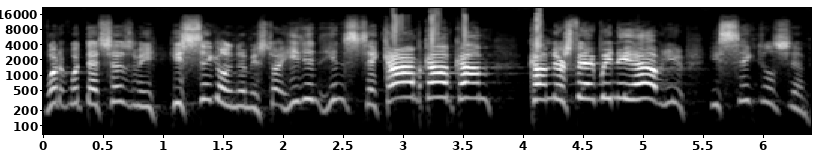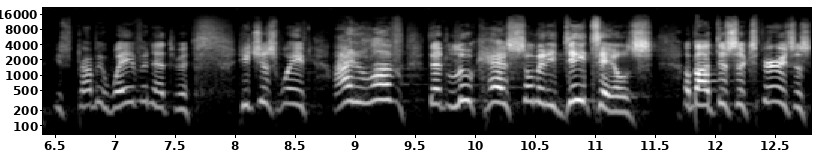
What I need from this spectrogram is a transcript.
what, what that says to me, he's signaling them. He, he, didn't, he didn't say, Come, come, come, come, there's faith, we need help. He, he signals him. He's probably waving at them. He just waved. I love that Luke has so many details about this experience.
